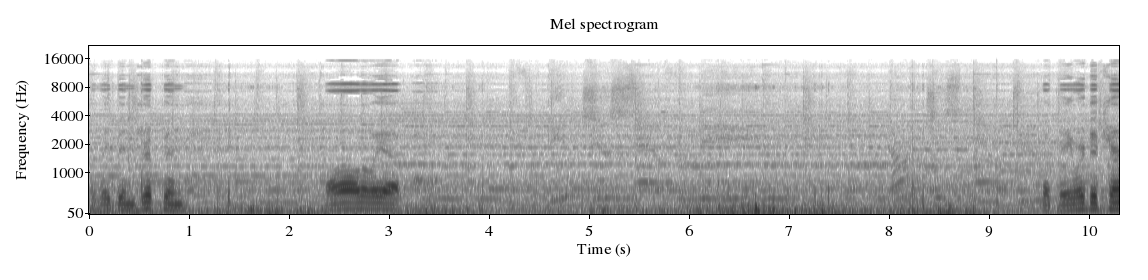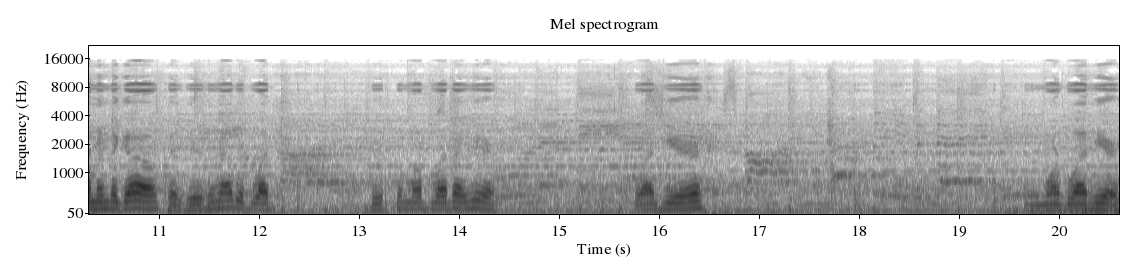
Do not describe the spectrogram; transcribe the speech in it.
So they've been dripping all the way up. But they were determined to go because here's another blood. Here's some more blood right here. Blood here. And more blood here.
